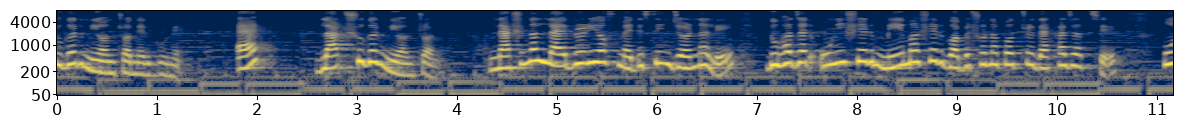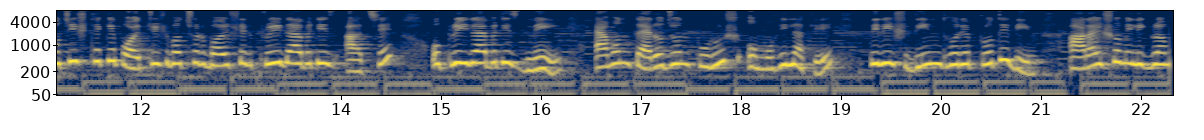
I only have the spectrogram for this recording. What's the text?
সুগার নিয়ন্ত্রণের গুণে। এক ব্লাড সুগার নিয়ন্ত্রণ। ন্যাশনাল লাইব্রেরি অফ মেডিসিন জার্নালে দু হাজার উনিশের মে মাসের গবেষণাপত্রে দেখা যাচ্ছে, পঁচিশ থেকে পঁয়ত্রিশ বছর বয়সের প্রি ডায়াবেটিস আছে ও প্রি ডায়াবেটিস নেই এমন তেরো জন পুরুষ ও মহিলাকে তিরিশ দিন ধরে প্রতিদিন আড়াইশো মিলিগ্রাম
